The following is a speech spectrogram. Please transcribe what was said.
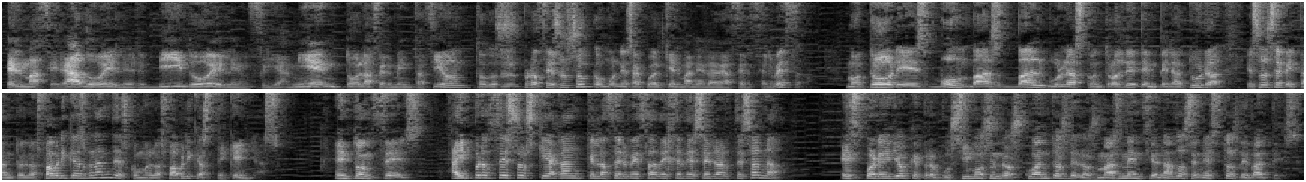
El macerado, el hervido, el enfriamiento, la fermentación, todos esos procesos son comunes a cualquier manera de hacer cerveza. Motores, bombas, válvulas, control de temperatura, eso se ve tanto en las fábricas grandes como en las fábricas pequeñas. Entonces, ¿hay procesos que hagan que la cerveza deje de ser artesana? Es por ello que propusimos unos cuantos de los más mencionados en estos debates,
